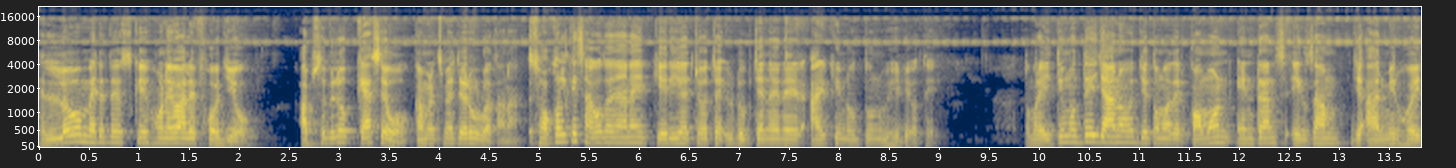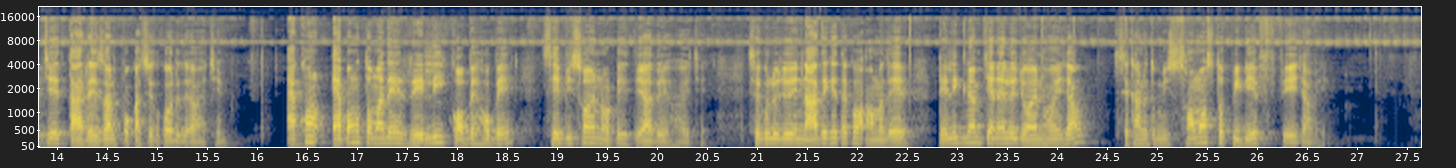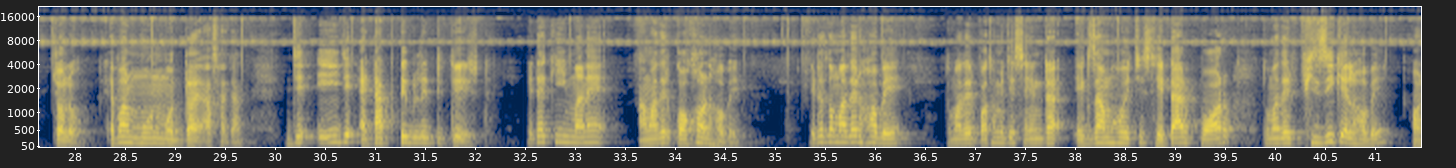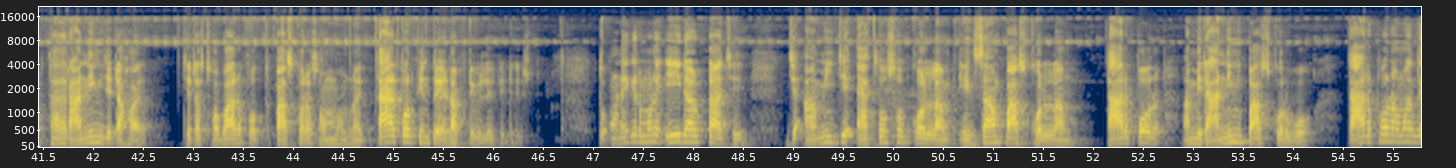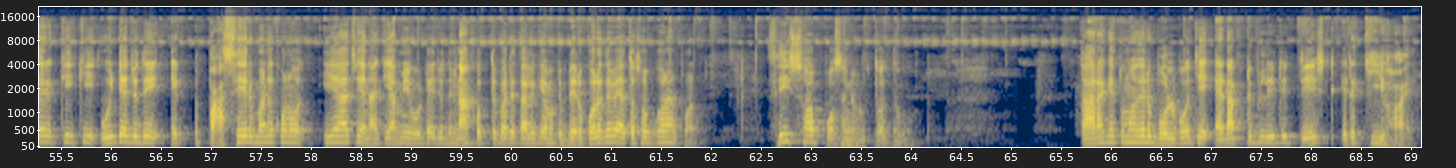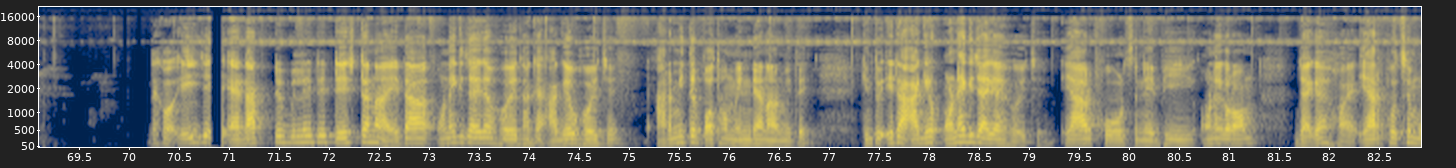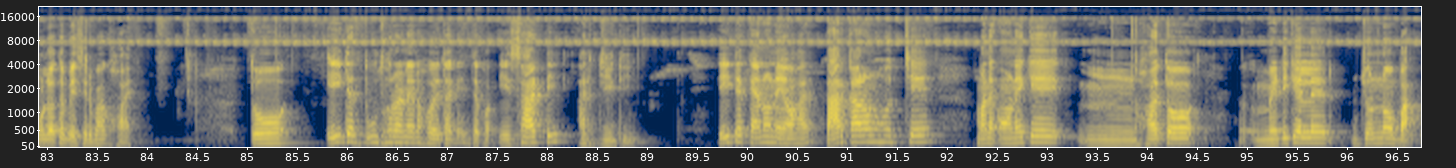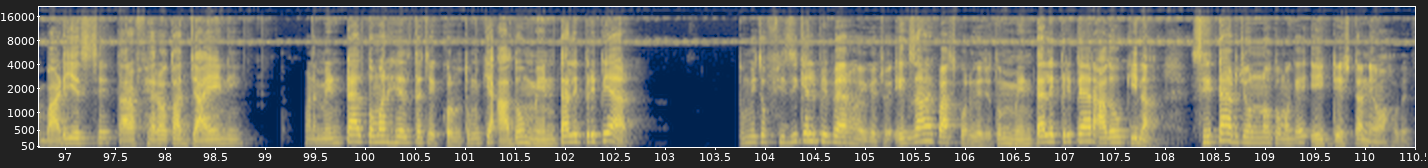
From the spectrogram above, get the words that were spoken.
Hello मेरे देश के होने वाले फौजियों आप सभी लोग कैसे हो কমেন্টস মে জরুর বাতানা সকলকে স্বাগত জানাই কেরিয়ার চর্চা ইউটিউব চ্যানেলের আরেকটি নতুন ভিডিওতে তোমরা ইতিমধ্যেই জানো যে তোমাদের কমন এন্ট্রান্স এক্সাম যে আর্মির হয়েছে তার রেজাল্ট প্রকাশিত করে দেওয়া হয়েছে এখন এবং তোমাদের রেলি কবে হবে সে বিষয়ে নোটিশ দেওয়া দেওয়া হয়েছে সেগুলো যদি না দেখে থাকো আমাদের টেলিগ্রাম চ্যানেলে জয়েন হয়ে যাও সেখানে তুমি সমস্ত পিডিএফ পেয়ে যাবে চলো এবার মূল মুদ্রায় আসা যাক যে এই যে অ্যাডাপ্টেবিলিটি টেস্ট এটা কি মানে আমাদের কখন হবে? এটা তোমাদের হবে, তোমাদের প্রথমে যে সেন্টার এক্সাম হয়েছে সেটার পর তোমাদের ফিজিক্যাল হবে, অর্থাৎ রানিং যেটা হয়, যেটা সবার পক্ষে পাস করা সম্ভব নয়, তারপর কিন্তু অ্যাডাপ্টেবিলিটি টেস্ট তো অনেকের মনে এই ডাউটটা আছে যে আমি যে এত সব করলাম এক্সাম পাস করলাম, তারপর আমি রানিং পাস করব তারপর আমাদের কি কি ওইটা যদি একটু পাশের মানে কোনো ইয়ে আছে নাকি আমি ওইটা যদি না করতে পারি তাহলে কি আমাকে বের করে দেবে এত সব করার পর? সেই সব প্রশ্নের উত্তর দেবো। তার আগে তোমাদের বলব যে অ্যাডাপ্টেবিলিটি টেস্ট এটা কি হয়? দেখো, এই যে অ্যাডাপ্টেবিলিটি টেস্টটা না, এটা অনেক জায়গায় হয়ে থাকে, আগেও হয়েছে। আর্মিতে প্রথম ইন্ডিয়ান আর্মিতে কিন্তু এটা আগে অনেক জায়গায় হয়েছে। এয়ারফোর্স নেভি অনেক রকম জায়গায় হয়। এয়ারফোর্সে মূলত বেশিরভাগ হয়। তো এইটা দু ধরনের হয়ে থাকে। দেখো এসআরটি আর জিডি এইটা কেন নেওয়া হয়? তার কারণ হচ্ছে মানে অনেকে হয়তো মেডিকেলের জন্য বাড়ি এসছে, তারা ফেরত আর যায়নি। মানে মেন্টাল তোমার হেলথটা চেক করবে। তুমি কি আদৌ মেন্টালি প্রিপেয়ার তুমি তো ফিজিক্যাল প্রিপেয়ার হয়ে গেছো এক্সামে পাস করে গেছো, তুমি মেন্টালি প্রিপেয়ার আদৌ কি না সেটার জন্য তোমাকে এই টেস্টটা নেওয়া হবে।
